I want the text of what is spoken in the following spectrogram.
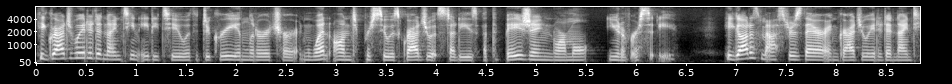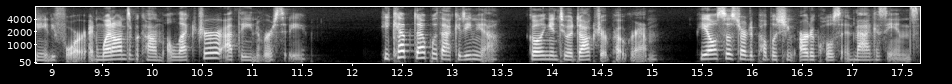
He graduated in 1982 with a degree in literature and went on to pursue his graduate studies at the Beijing Normal University. He got his master's there and graduated in 1984 and went on to become a lecturer at the university. He kept up with academia, going into a doctorate program, he also started publishing articles in magazines.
